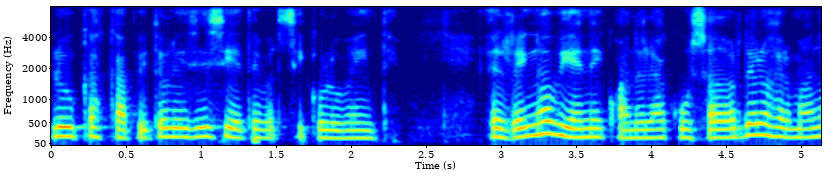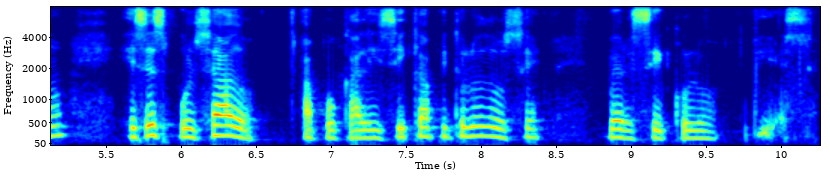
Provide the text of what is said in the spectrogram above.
Lucas capítulo 17, versículo 20. El reino viene cuando el acusador de los hermanos es expulsado. Apocalipsis capítulo 12, versículo 10.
